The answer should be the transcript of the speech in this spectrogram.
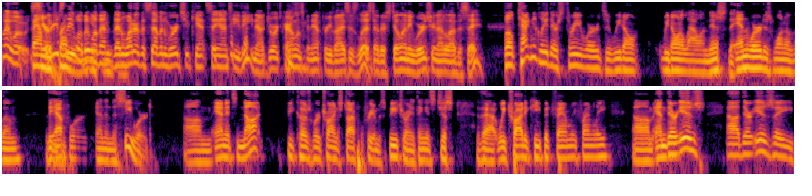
Wait, wait, seriously? Well, then, well then, then what are the seven words you can't say on TV? now, George Carlin's going to have to revise his list. Are there still any words you're not allowed to say? Well, technically, there's three words that we don't we don't allow on this. The N word is one of them, the mm-hmm. F word, and then the C word. Um, and it's not because we're trying to stifle freedom of speech or anything. It's just that we try to keep it family friendly. Um, and there is uh, there is a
